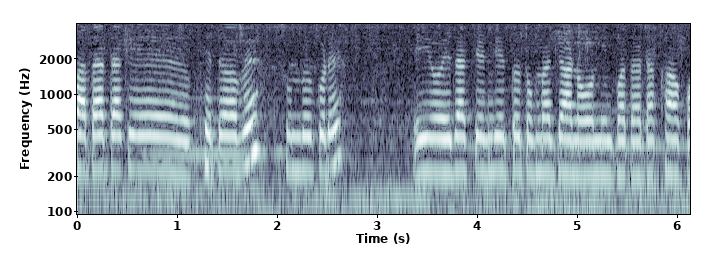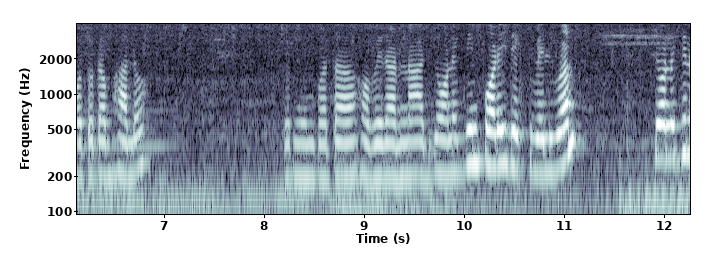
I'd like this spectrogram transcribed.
পাতাটাকে খেতে হবে সুন্দর করে। এই ওয়েদার চেঞ্জে তো তোমরা জানো, নিম পাতাটা খাওয়া কতটা ভালো। তো নিম পাতা হবে রান্না। আজকে অনেক দিন পরেই দেখতে পেলি বল তুই অনেকদিন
